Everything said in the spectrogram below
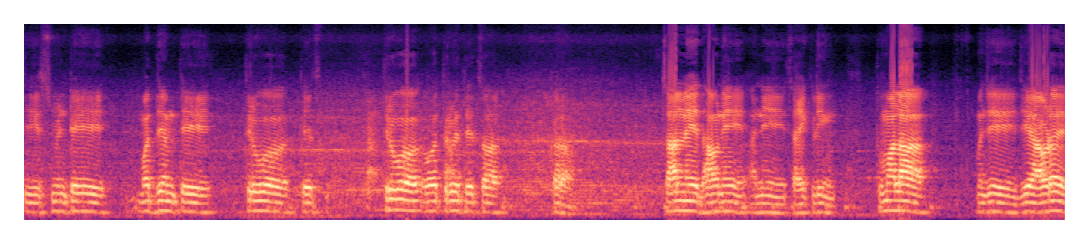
तीस मिनटे मध्यम ते तीव्र ते तीव्र व तीव्रतेचा करा. चालणे धावणे आणि सायकलिंग तुम्हाला म्हणजे जे आवड आहे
